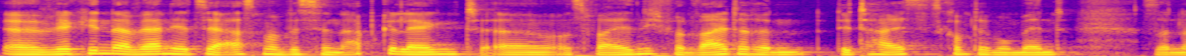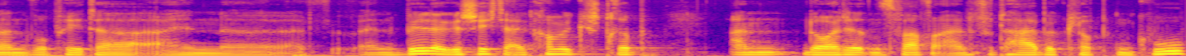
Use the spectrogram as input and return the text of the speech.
Äh, wir Kinder werden jetzt ja erstmal ein bisschen abgelenkt, äh, und zwar nicht von weiteren Details, jetzt kommt der Moment, sondern wo Peter ein, äh, eine Bildergeschichte, ein Comicstrip andeutet, und zwar von einer total bekloppten Kuh.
